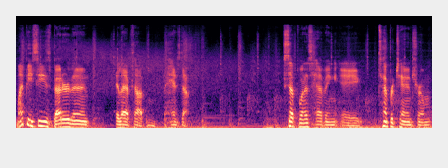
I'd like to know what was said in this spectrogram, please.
my PC is better than a laptop, hands down except when it's having a temper tantrum.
